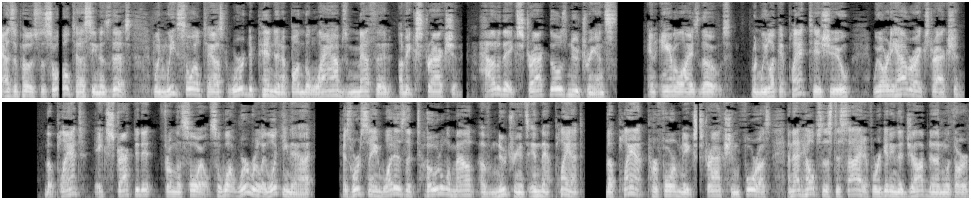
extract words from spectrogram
as opposed to soil testing is this. When we soil test, we're dependent upon the lab's method of extraction. How do they extract those nutrients and analyze those? When we look at plant tissue, we already have our extraction. The plant extracted it from the soil. So what we're really looking at is we're saying what is the total amount of nutrients in that plant the plant performed the extraction for us, and that helps us decide if we're getting the job done with our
